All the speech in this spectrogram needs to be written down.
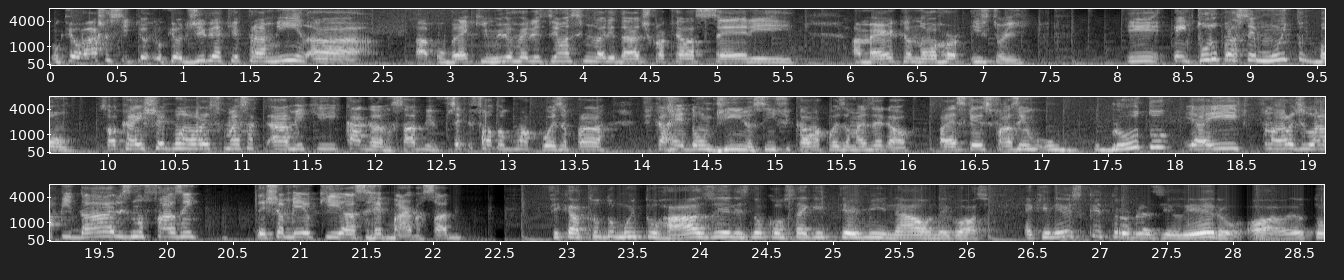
O que eu acho assim, que eu, o que eu digo é que para mim a, a, o Black Mirror ele tem uma similaridade com aquela série American Horror History. E tem tudo para ser muito bom. Só que aí chega uma hora eles começam a, a meio que ir cagando, sabe? Sempre falta alguma coisa para ficar redondinho, assim, ficar uma coisa mais legal. Parece que eles fazem o, o bruto, e aí, tipo, na hora de lapidar, eles não fazem. Deixa meio que as rebarbas, sabe? Fica tudo muito raso e eles não conseguem terminar o negócio. É que nem o escritor brasileiro, ó, eu tô,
